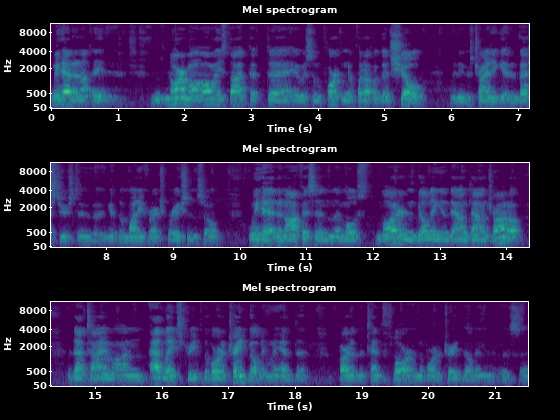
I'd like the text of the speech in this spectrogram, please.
we had an. A, Norma always thought that uh, it was important to put up a good show when he was trying to get investors to uh, give them money for exploration. So we had an office in the most modern building in downtown Toronto, at that time on Adelaide Street, the Board of Trade building. We had the part of the tenth floor in the Board of Trade building. It was uh,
